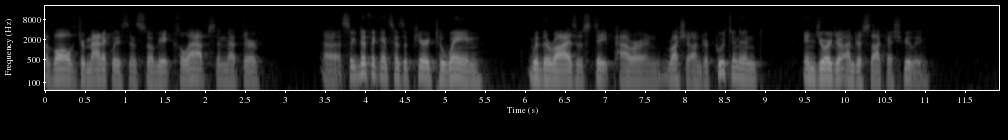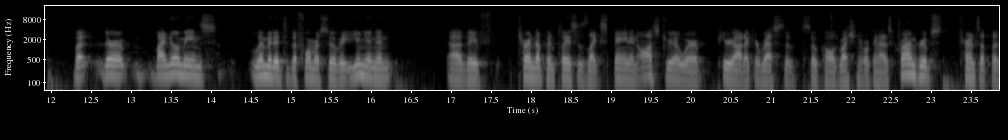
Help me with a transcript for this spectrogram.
evolved dramatically since Soviet collapse and that their uh, significance has appeared to wane with the rise of state power in Russia under Putin and in Georgia under Saakashvili. But they're by no means limited to the former Soviet Union, and uh, they've turned up in places like Spain and Austria, where periodic arrests of so called Russian organized crime groups turns up a,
